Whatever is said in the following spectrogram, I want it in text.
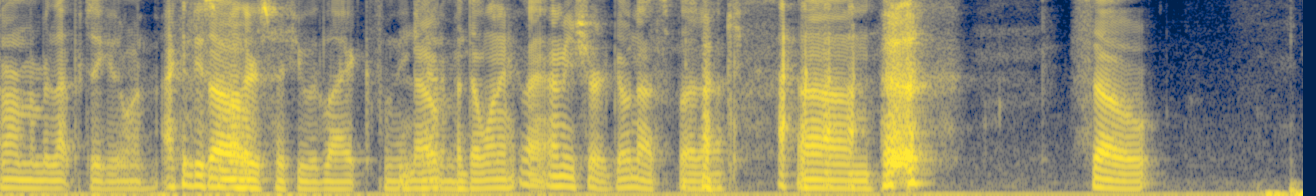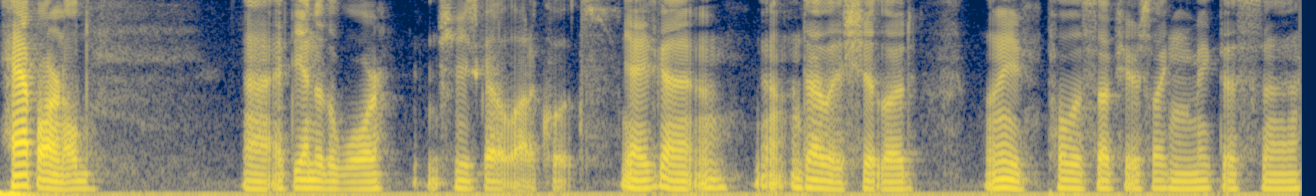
I don't remember that particular one. I can do So- some others if you would like from the No, I don't want to. I mean, sure, go nuts, but uh, um, so Hap Arnold uh, at the end of the war. I'm sure he's got a lot of quotes. Yeah, he's got uh, yeah, undoubtedly a shitload. Let me pull this up here so I can make this. Uh,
